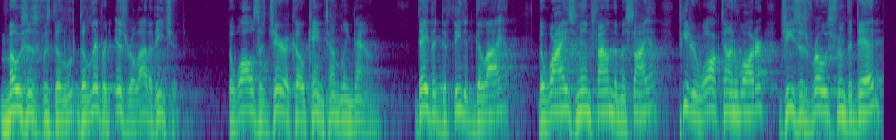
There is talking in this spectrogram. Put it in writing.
Moses was del- delivered Israel out of Egypt. The walls of Jericho came tumbling down. David defeated Goliath. The wise men found the Messiah. Peter walked on water. Jesus rose from the dead.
